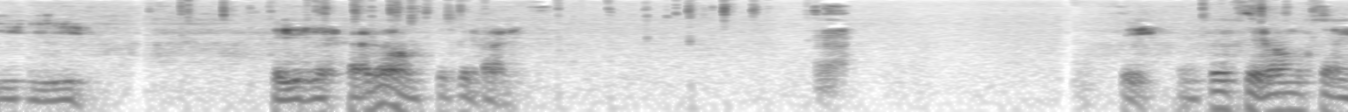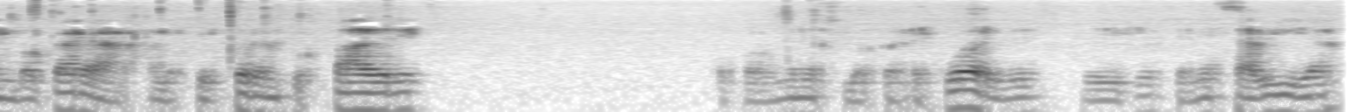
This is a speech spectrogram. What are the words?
y pedirles perdón, ¿qué te parece? Sí, entonces vamos a invocar a, los que fueron tus padres, o por lo menos los que recuerdes de ellos en esa vida,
